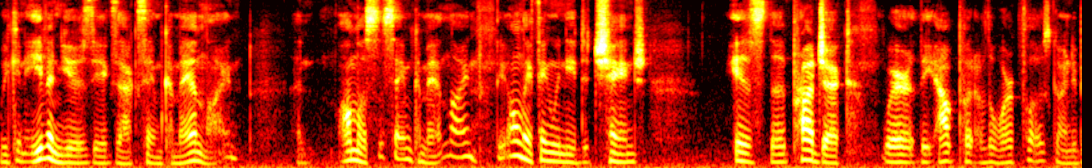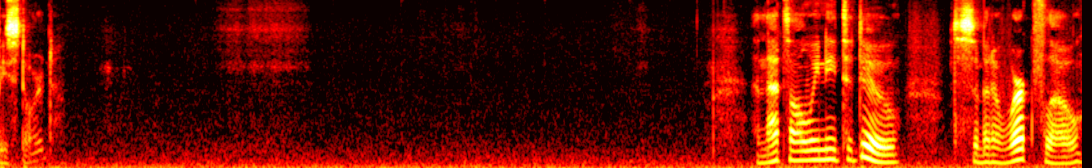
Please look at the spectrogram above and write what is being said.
We can even use the exact same command line. Almost the same command line. The only thing we need to change is the project where the output of the workflow is going to be stored. And that's all we need to do to submit a workflow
